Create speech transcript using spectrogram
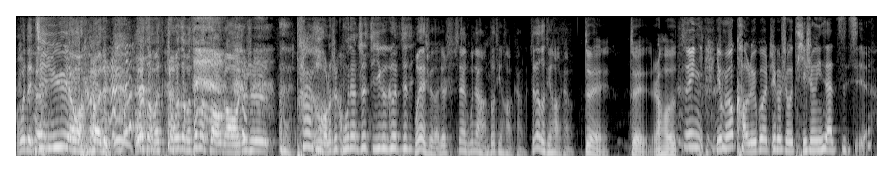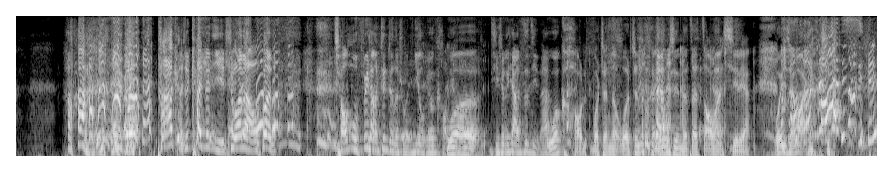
我得禁欲啊！我靠，就我怎么我怎么这么糟糕？就是 太好了，这姑娘这一个个这我也觉得，就是现在姑娘好像都挺好看的，真的都挺好看的。对对，然后所以你有没有考虑过这个时候提升一下自己？他可是看着你说的，我。乔木非常真诚的说：“你有没有考虑过我提升一下自己呢？”我考虑，我真的我真的很用心的在早晚洗脸。我以前晚上洗脸，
